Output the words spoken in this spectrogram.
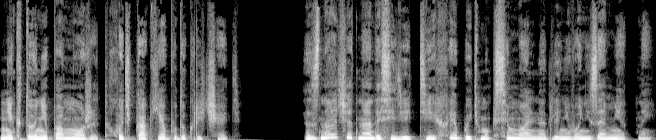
Никто не поможет, хоть как я буду кричать. Значит, надо сидеть тихо и быть максимально для него незаметной.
